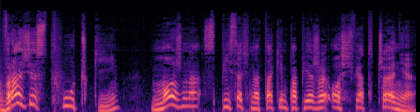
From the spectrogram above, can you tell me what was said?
W razie stłuczki można spisać na takim papierze oświadczenie,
